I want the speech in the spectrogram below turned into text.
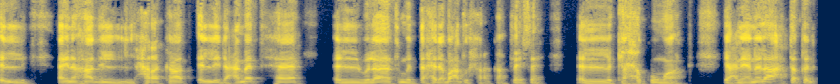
اللي أين هذه الحركات اللي دعمتها الولايات المتحدة بعض الحركات ليس كحكومات. يعني أنا لا أعتقد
